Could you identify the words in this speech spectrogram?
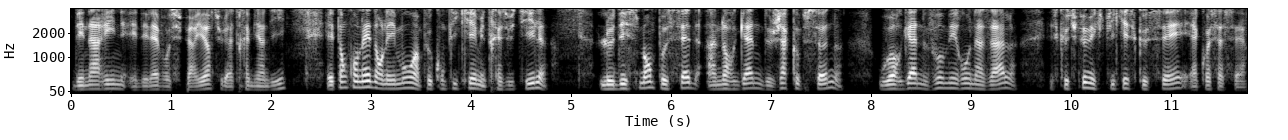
des narines et des lèvres supérieures, tu l'as très bien dit. Et tant qu'on est dans les mots un peu compliqués mais très utiles, le décement possède un organe de Jacobson ou organe voméro-nasal. Est-ce que tu peux m'expliquer ce que c'est et à quoi ça sert?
